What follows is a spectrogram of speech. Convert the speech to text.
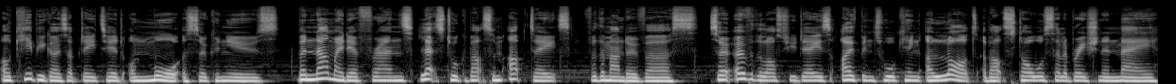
I'll keep you guys updated on more Ahsoka news. But now, my dear friends, let's talk about some updates for the Mandoverse. So over the last few days, I've been talking a lot about Star Wars Celebration in May,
